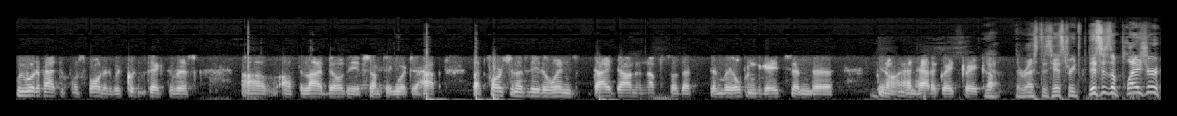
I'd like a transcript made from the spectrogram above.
we would have had to postpone it. We couldn't take the risk of, of the liability if something were to happen. But fortunately, the winds died down enough so that then we opened the gates and. Uh, you know, and had a great, great cup. Yeah, the rest is history. This is a pleasure.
